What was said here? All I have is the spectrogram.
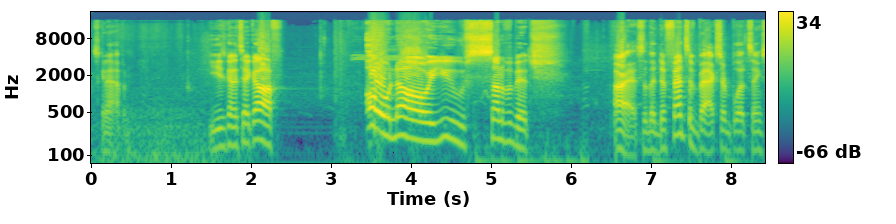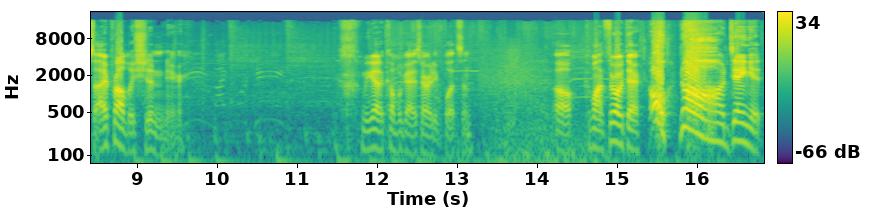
It's gonna happen. He's gonna take off. Oh no, you son of a bitch. Alright, so the defensive backs are blitzing, so I probably shouldn't here. we got a couple guys already blitzing. Oh, come on, throw it there. Oh, no, dang it.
